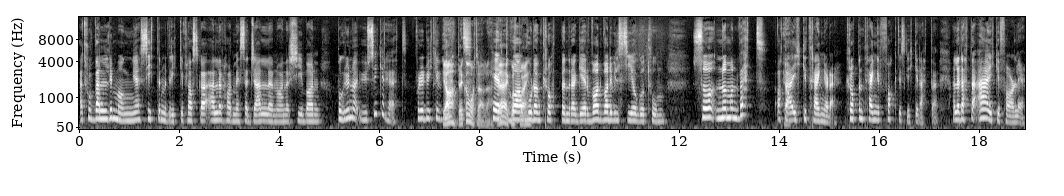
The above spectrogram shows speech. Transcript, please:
Jeg tror veldig mange sitter med drikkeflasker eller har med seg gelen og energibaren pga. usikkerhet. Fordi du ikke vet Ja, helt hva, hvordan kroppen reagerer, hva, hva det vil si å gå tom. Så når man vet at Ja. jeg ikke trenger det, kroppen trenger faktisk ikke dette, eller dette er ikke farlig,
